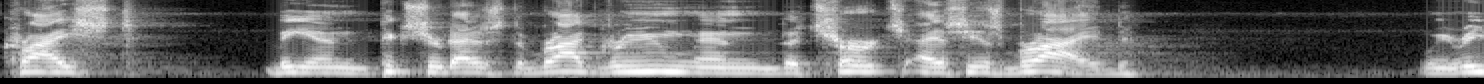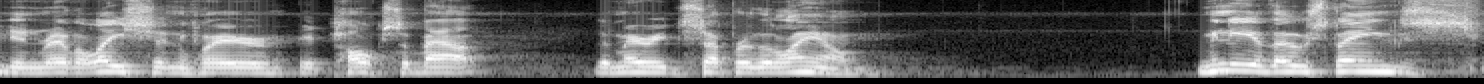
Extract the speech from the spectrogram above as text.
Christ being pictured as the bridegroom and the church as his bride. We read in Revelation where it talks about the marriage supper of the Lamb. Many of those things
